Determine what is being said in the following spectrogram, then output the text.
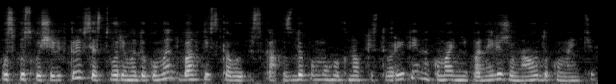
У списку, що відкрився, створюємо документ Банківська виписка за допомогою кнопки Створити на командній панелі журналу документів.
